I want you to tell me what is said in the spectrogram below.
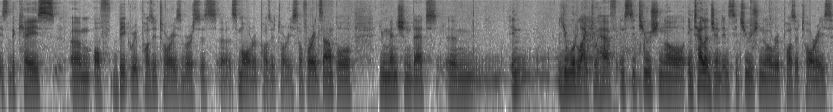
is the case um, of big repositories versus uh, small repositories. So for example, you mentioned that um, in, you would like to have institutional, intelligent institutional repositories.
